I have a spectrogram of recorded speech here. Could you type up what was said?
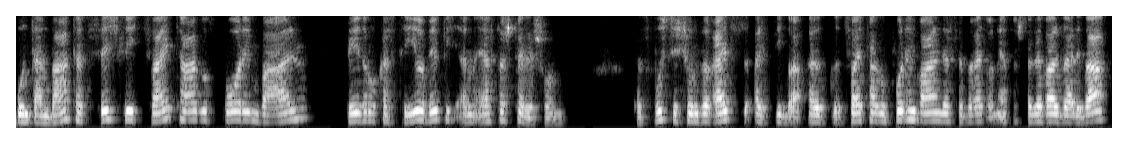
Und dann war tatsächlich zwei Tage vor den Wahlen Pedro Castillo wirklich an erster Stelle schon. Das wusste ich schon bereits, als die äh, zwei Tage vor den Wahlen, dass er bereits an erster Stelle Wahlwerte war.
